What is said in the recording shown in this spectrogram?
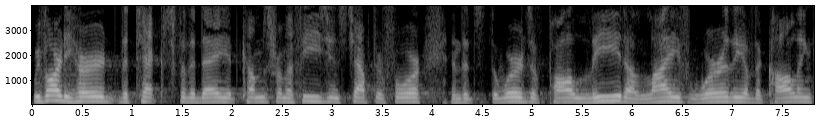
We've already heard the text for the day. It comes from Ephesians chapter 4, and it's the words of Paul lead a life worthy of the calling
